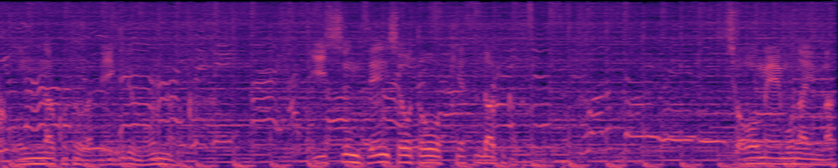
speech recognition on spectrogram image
こんなことができるもんなのか。一瞬全消灯を消すだけかと照明もない真っ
